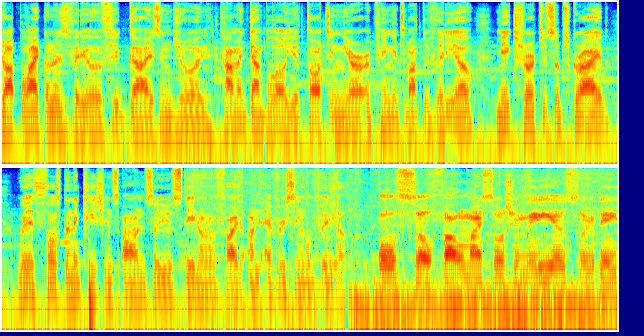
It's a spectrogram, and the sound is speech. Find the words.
Drop a like on this video if you guys enjoyed. Comment down below your thoughts and your opinions about the video. Make sure to subscribe with post notifications on so you stay notified on every single video. Also, follow my social media so stay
